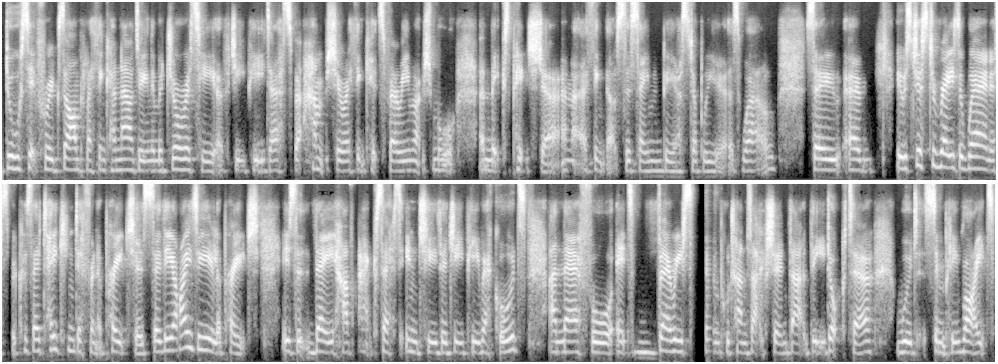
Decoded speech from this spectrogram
Dorset, for example, example, I think are now doing the majority of GP deaths, but Hampshire, I think it's very much more a mixed picture. And I think that's the same in BSW as well. So um, it was just to raise awareness because they're taking different approaches. So the ideal approach is that they have access into the GP records and therefore it's very simple transaction that the doctor would simply write,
